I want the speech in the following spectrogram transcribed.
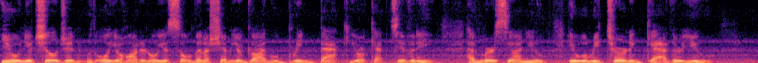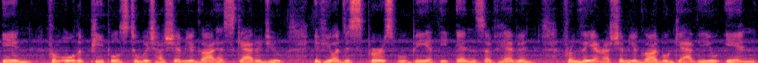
You and your children, with all your heart and all your soul, then Hashem your God will bring back your captivity. Have mercy on you. He will return and gather you in from all the peoples to which Hashem your God has scattered you. If you are dispersed, will be at the ends of heaven. From there, Hashem your God will gather you in,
